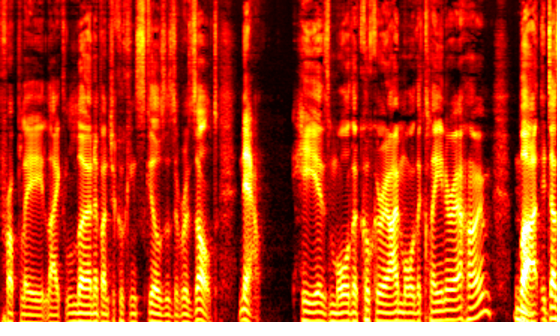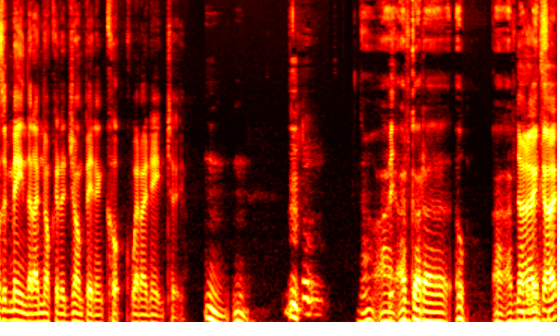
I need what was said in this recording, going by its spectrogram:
properly like learn a bunch of cooking skills as a result. Now, he is more the cooker and I'm more the cleaner at home, Mm. but it doesn't mean that I'm not going to jump in and cook when I need to. Mm, mm. Mm. No, I, I've got a. Oh, uh, I've No, got no, go. flag.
